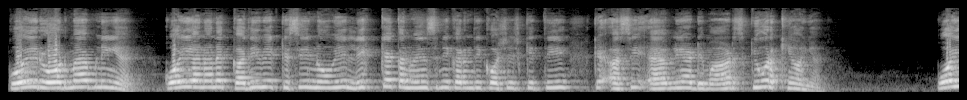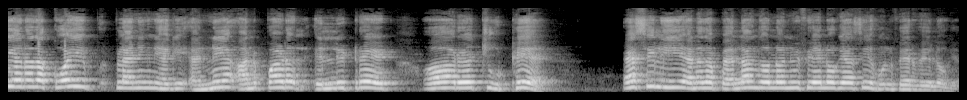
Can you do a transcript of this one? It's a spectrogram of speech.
ਕੋਈ ਰੋਡ ਮੈਪ ਨਹੀਂ ਹੈ। ਕੋਈ ਇਹਨਾਂ ਨੇ ਕਦੀ ਵੀ ਕਿਸੇ ਨੂੰ ਵੀ ਲਿਖ ਕੇ ਕਨਵਿੰਸ ਨਹੀਂ ਕਰਨ ਦੀ ਕੋਸ਼ਿਸ਼ ਕੀਤੀ ਕਿ ਅਸੀਂ ਐਵਲੀਆਂ ਡਿਮਾਂਡਸ ਕਿਉਂ ਰੱਖੀਆਂ ਹੋਈਆਂ। ਕੋਈ ਇਹਨਾਂ ਦਾ ਕੋਈ ਪਲੈਨਿੰਗ ਨਹੀਂ ਹੈਗੀ। ਇੰਨੇ ਅਨਪੜ੍ਹ ਇਲਿਟਰੇਟ ਔਰ ਝੂਠੇ ਹੈ। ਇਸ ਲਈ ਇਹਨਾਂ ਦਾ ਪਹਿਲਾ ਅੰਦੋਲਨ ਵੀ ਫੇਲ ਹੋ ਗਿਆ ਸੀ, ਹੁਣ ਫੇਰ ਫੇਲ ਹੋ ਗਿਆ,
